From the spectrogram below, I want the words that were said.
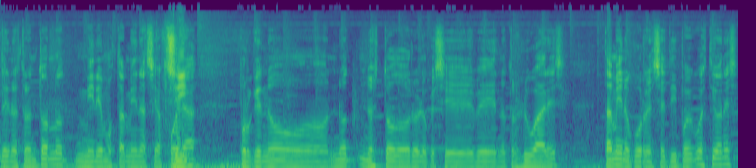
de nuestro entorno, miremos también hacia afuera, Sí. Porque no, no, no es todo oro lo que se ve en otros lugares. También ocurren ese tipo de cuestiones.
